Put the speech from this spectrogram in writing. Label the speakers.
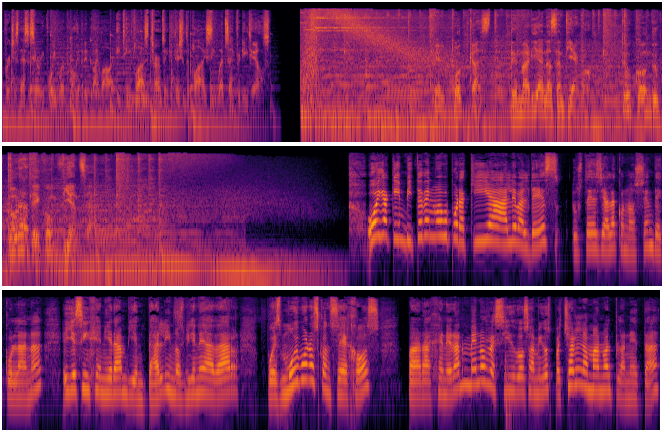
Speaker 1: No purchase necessary. Void where prohibited by law. 18 plus terms and conditions apply. See website for details.
Speaker 2: El podcast de Mariana Santiago, tu conductora de confianza.
Speaker 3: Oiga, que invité de nuevo por aquí a Ale Valdés, ustedes ya la conocen, de Colana. Ella es ingeniera ambiental y nos viene a dar pues muy buenos consejos para generar menos residuos, amigos, para echarle la mano al planeta.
